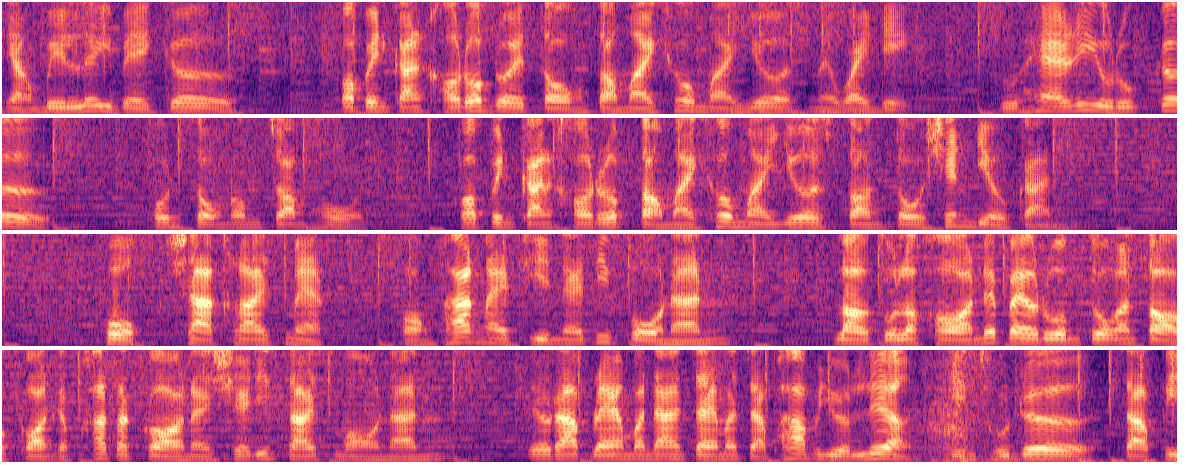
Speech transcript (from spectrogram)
อย่าง Billy Barker ก็เป็นการเคารพโดยตรงต่อ Michael Myers ในวัยเด็ก หรือ Harry Rooker คนส่งนมจอมโหด ก็เป็นการเคารพต่อ Michael Myers ตอนโตเช่นเดียวกัน 6. ฉากคลายส์แม็กของภาค 1994 นั้น เหล่าตัวละครได้ไปรวมตัวกันต่อกรกับฆาตกรใน Shady Side Mall นั้น ได้รับแรงบันดาลใจมาจากภาพยนตร์เรื่อง Intruder จากปี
